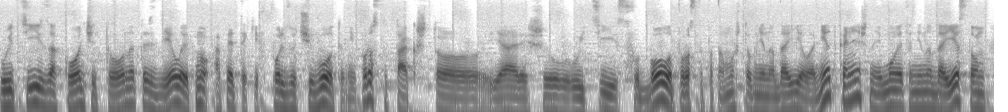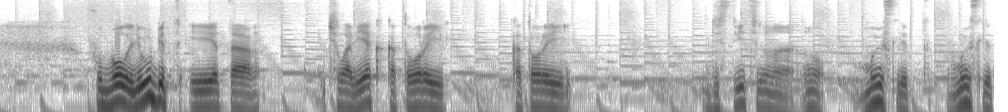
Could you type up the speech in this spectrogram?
уйти и закончить, то он это сделает, ну, опять-таки, в пользу чего-то, не просто так, что я решил уйти из футбола просто потому, что мне надоело. Нет, конечно, ему это не надоест, он футбол любит, и это человек, который, который действительно, ну, мыслит, мыслит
